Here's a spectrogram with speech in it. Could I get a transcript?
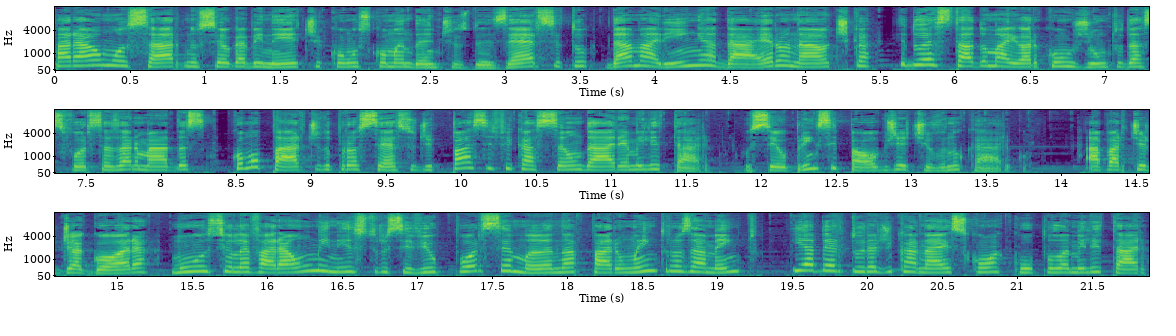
para almoçar no seu gabinete com os comandantes do Exército, da Marinha, da Aeronáutica e do Estado-Maior Conjunto das Forças Armadas, como parte do processo de pacificação da área militar, o seu principal objetivo no cargo. A partir de agora, Múcio levará um ministro civil por semana para um entrosamento e abertura de canais com a cúpula militar.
